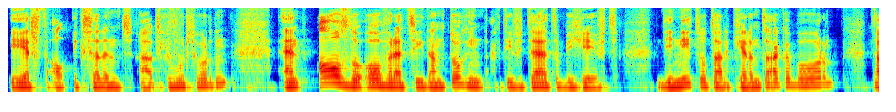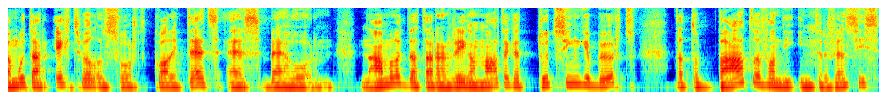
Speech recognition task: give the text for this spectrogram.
eerst al excellent uitgevoerd worden. En als de overheid zich dan toch in activiteiten begeeft die niet tot haar kerntaken behoren, dan moet daar echt wel een soort kwaliteitseis bij horen. Namelijk dat daar een regelmatige toetsing gebeurt, dat de baten van die interventies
